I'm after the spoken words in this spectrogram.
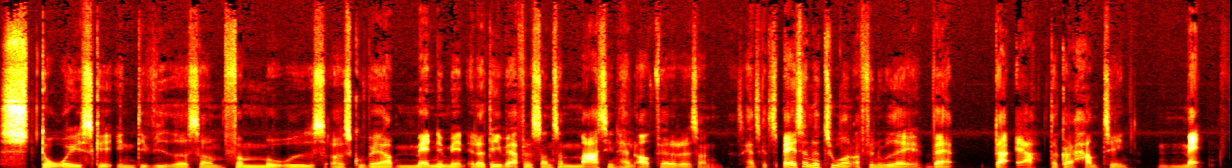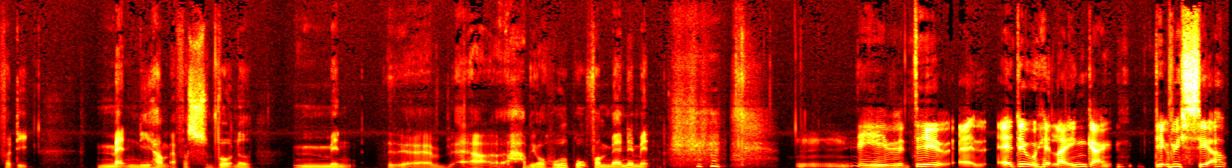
stoiske individer, som formodes at skulle være mandemænd. Eller det er i hvert fald sådan, som Martin han opfatter det sådan. Han skal tilbage til naturen og finde ud af, hvad der er, der gør ham til en mand. Fordi manden i ham er forsvundet. Men øh, er, har vi overhovedet brug for mandemænd? Nej, det er det jo heller ikke engang det, vi ser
